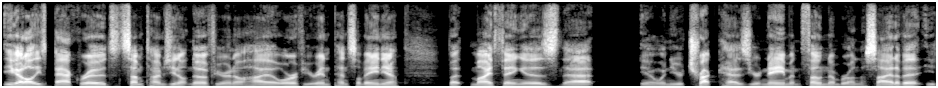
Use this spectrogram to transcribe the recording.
you got all these back roads. Sometimes you don't know if you're in Ohio or if you're in Pennsylvania. But my thing is that you know when your truck has your name and phone number on the side of it, you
